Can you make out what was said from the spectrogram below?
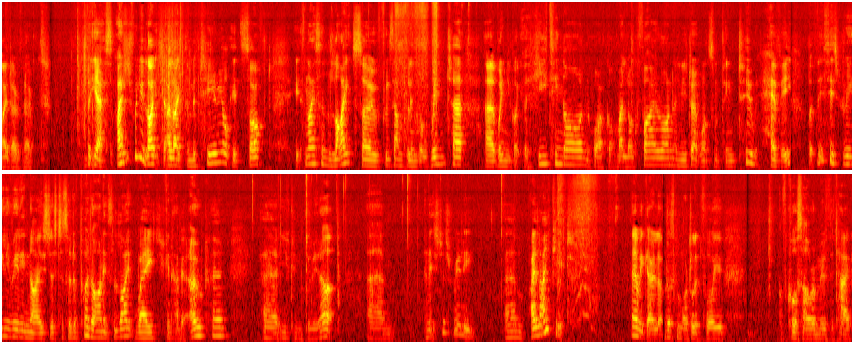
I don't know. But yes, I just really liked it. I like the material, it's soft, it's nice and light. So, for example, in the winter, uh, when you've got your heating on, or I've got my log fire on, and you don't want something too heavy. But this is really, really nice just to sort of put on. It's lightweight, you can have it open, uh, you can do it up, um, and it's just really, um, I like it. There we go, look, just model it for you. Of course, I'll remove the tag,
